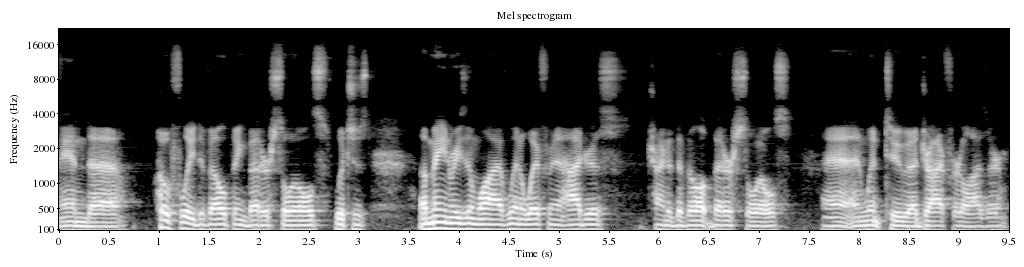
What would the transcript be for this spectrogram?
and uh, hopefully developing better soils, which is a main reason why I went away from anhydrous, trying to develop better soils, and went to dry fertilizer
